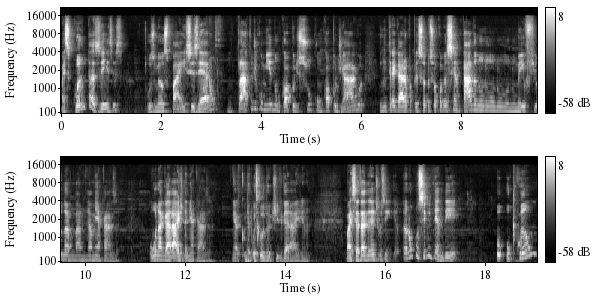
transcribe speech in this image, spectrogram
Mas quantas vezes os meus pais fizeram um prato de comida, um copo de suco, um copo de água e entregaram para a pessoa, a pessoa comeu sentada no, no, no meio fio da, na, na minha casa. Ou na garagem da minha casa. Depois quando eu tive garagem, né? Mas você tá entendendo, tipo assim, eu não consigo entender o, o quão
